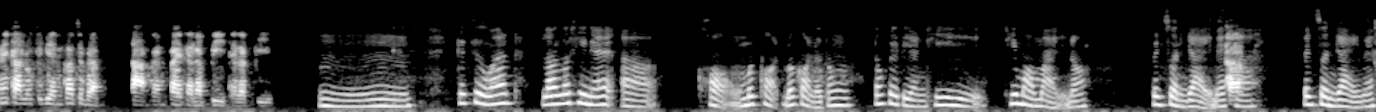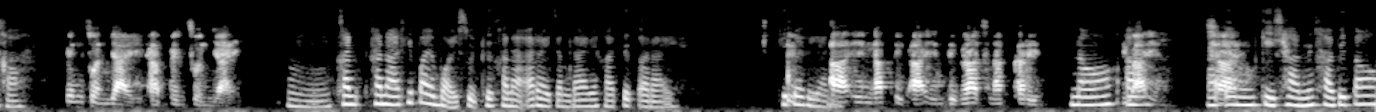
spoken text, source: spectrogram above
ในการลงทะเบียนก็จะแบบต่างกันไปแต่ละปีแต่ละปี อืม ก็คือว่าแล้วแล้วทีเนี้ยอ่า ของเมื่อก่อนเมื่อก่อนเราต้องต้องไปเรียนที่ที่มใหม่เนาะเป็นส่วนใหญ่ไหมครัคะ บ เป็นส่วนใหญ่ไหมคะเป็นส่วนใหญ่ครับ เป็นส่วนใหญ่ อืมคณคณะที่ไปบ่อยสุดคือคณะอะไรจำได้ไหมคะ ตึกอะไร ที่ไปเรียน RN ครับตึก RN ตึกราชนครินทร์เนาะตึก อ่า RN ใช่ RN กี่ชั้นคะพี่ต้อง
